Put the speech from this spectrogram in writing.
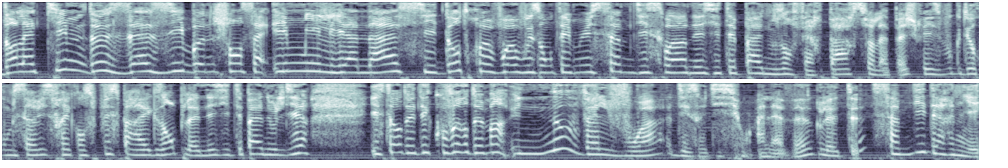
dans la team de Zazie. Bonne chance à Emiliana. Si d'autres voix vous ont ému samedi soir, n'hésitez pas à nous en faire part sur la page Facebook du Room Service Fréquence Plus par exemple. N'hésitez pas à nous le dire, histoire de découvrir demain une nouvelle voix des auditions à l'aveugle de samedi dernier.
